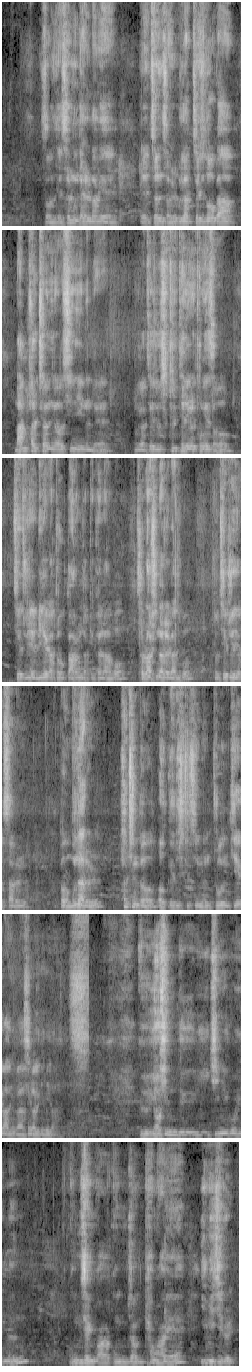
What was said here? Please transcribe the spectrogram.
그래서 이제 설문대 할망의 예, 전설 우리가 제주도가 18,000여 신이 있는데 우리가 제주 스토리텔링을 통해서 제주의 미래가 더욱더 아름답게 변화하고 설날 신화를 가지고 또 제주의 역사를 또 문화를 한층 더 업그레이드 시킬 수 있는 좋은 기회가 아닌가 생각이 됩니다. 그 여신들이 지니고 있는 공생과 공정, 평화의 이미지를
